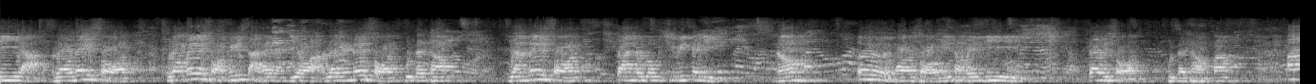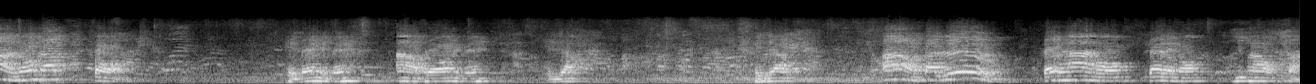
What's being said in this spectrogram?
ดีอะเราได้สอน เราไม่ได้สอนคณิตศาสตร์อย่างเดียวอะเรายังได้สอนคุณธรรม ยังได้สอนการดำรงชีวิตกันอีกเนาะเออมสองนี้ทำให้พี่ได้สอนคุณธรรมบ้างอ่าน้องครับต่อเห็นไหมเห็นไหมอ้าวพร้อมเห็นไหมเห็นยังเห็นยังอ้าวตัดเร็วได้ห้าน้องได้อะไรน้องยี่ห้าองศา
